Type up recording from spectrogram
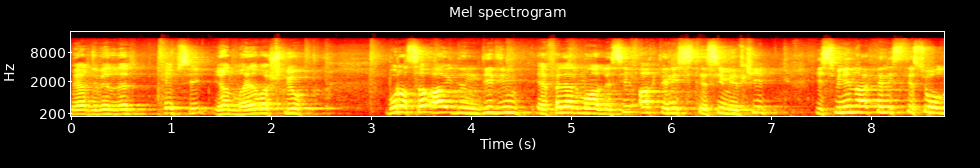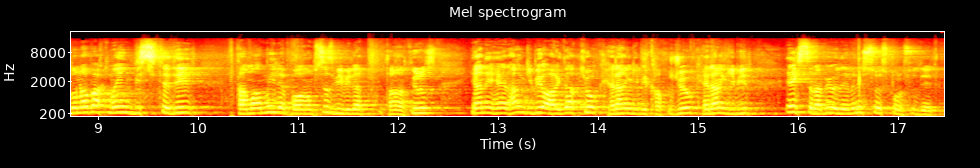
merdivenler hepsi yanmaya başlıyor. Burası Aydın Didim Efeler Mahallesi Akdeniz sitesi mevki. İsminin Akdeniz sitesi olduğuna bakmayın. Bir site değil. Tamamıyla bağımsız bir villa tanıtıyoruz. Yani herhangi bir aidat yok, herhangi bir kapıcı yok, herhangi bir ekstra bir ödemeniz söz konusu değil.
